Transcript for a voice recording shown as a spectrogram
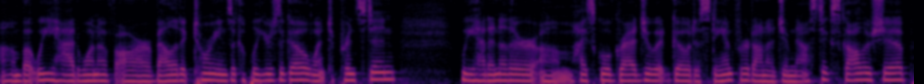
um, but we had one of our valedictorians a couple years ago went to Princeton. We had another um, high school graduate go to Stanford on a gymnastics scholarship.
